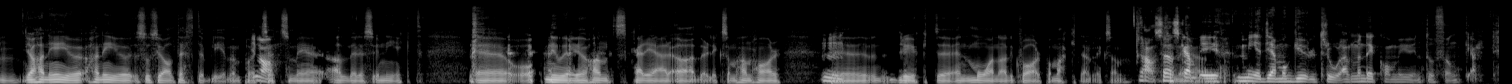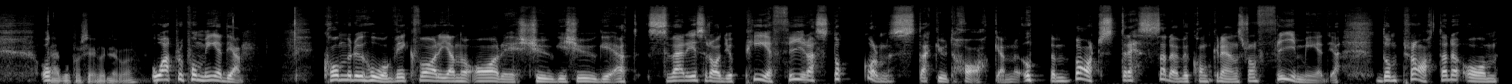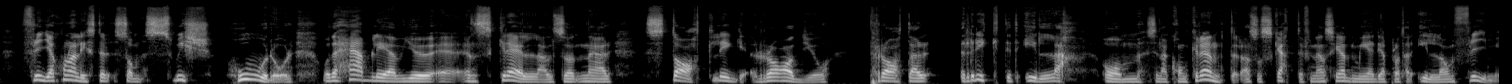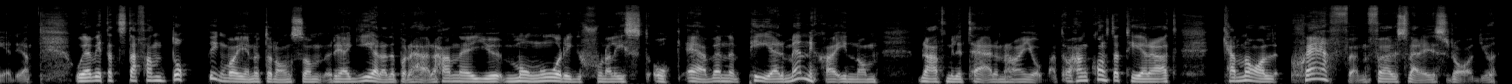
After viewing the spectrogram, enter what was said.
Mm. Ja, han är, ju, han är ju socialt efterbliven på ett ja. sätt som är alldeles unikt. Eh, och nu är ju hans karriär över. Liksom. Han har Mm. eh, drygt eh, en månad kvar på makten. Liksom. Ja, sen ska han bli mediamogul tror han, men det kommer ju inte att funka. Och, Nej, vi får se hur det går. och apropå media. Kommer du ihåg, vi är kvar i januari 2020, att Sveriges Radio P4 Stockholm stack ut hakan, uppenbart stressade över konkurrens från fri media. De pratade om fria journalister som horor. Och det här blev ju eh, en skräll, alltså när statlig radio pratar riktigt illa om sina konkurrenter, alltså skattefinansierad media pratar illa om fri media. Och jag vet att Staffan Dopping var en av de som reagerade på det här. Han är ju mångårig journalist och även PR-människa inom bland annat militären har han jobbat. Och han konstaterar att kanalchefen för Sveriges Radio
